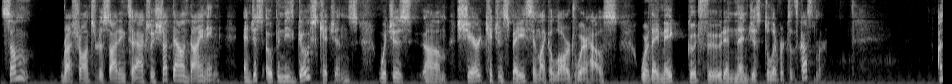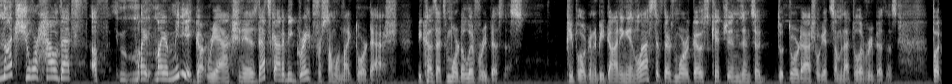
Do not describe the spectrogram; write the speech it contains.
some restaurants are deciding to actually shut down dining and just open these ghost kitchens, which is um, shared kitchen space in like a large warehouse where they make good food and then just deliver it to the customer. I'm not sure how that. Uh, my my immediate gut reaction is that's got to be great for someone like DoorDash because that's more delivery business. People are going to be dining in less if there's more ghost kitchens, and so DoorDash will get some of that delivery business. But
